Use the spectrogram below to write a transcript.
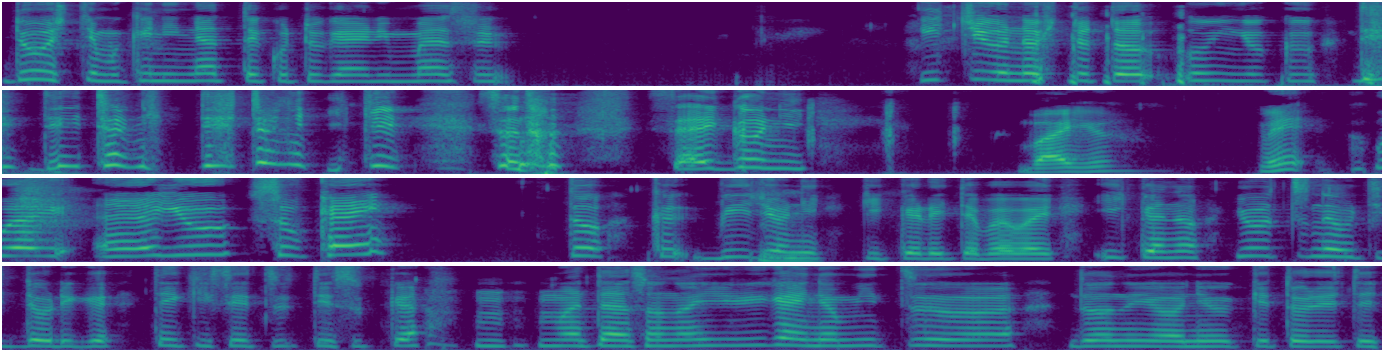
どうしても気になったことがあります。意中の人と運よく でデートに、デートに行け、その最後に、Why you, why, are you so kind? と、か美女に聞かれた場合、以下の4つのうちどれが適切ですか？んまた、その以外の3つは、どのように受け取れて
